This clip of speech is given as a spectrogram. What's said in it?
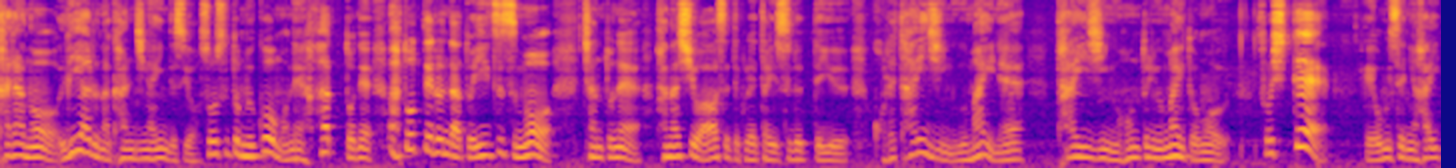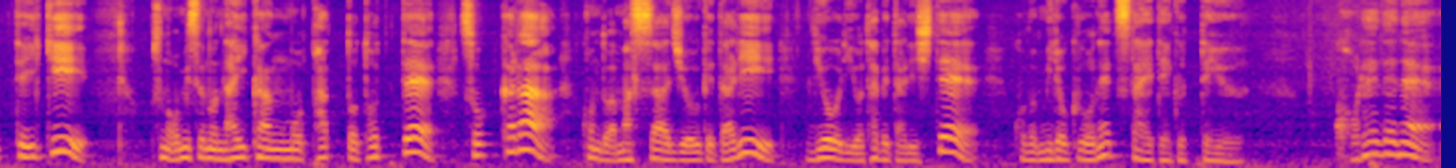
からのリアルな感じがいいんですよ。そうすると向こうもねはっとねあ撮ってるんだと言いつつもちゃんとね話を合わせてくれたりするっていうこれタイ人うまいね。タイ人本当にうまいと思う。そしてお店に入っていきそのお店の内観もパッと取ってそっから今度はマッサージを受けたり料理を食べたりしてこの魅力をね伝えていくっていう。これでね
